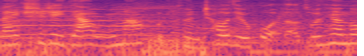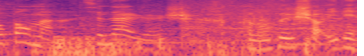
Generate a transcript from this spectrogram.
来吃这家五马馄饨，超级火的，昨天都爆满，现在人是可能会少一点。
